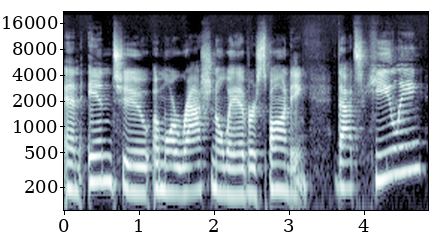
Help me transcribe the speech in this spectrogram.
and into a more rational way of responding. That's healing,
